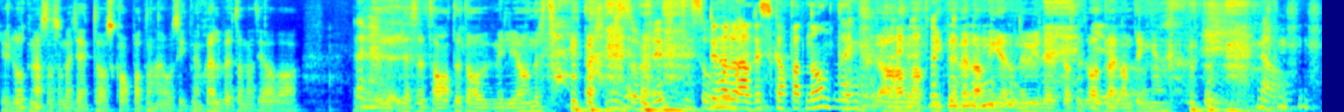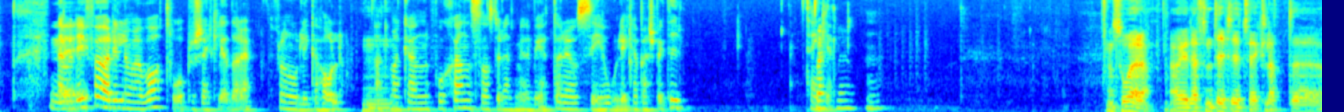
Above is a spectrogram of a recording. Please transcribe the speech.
Det låter nästan som att jag inte har skapat den här åsikten själv utan att jag var eh, resultatet av miljön. Absolut. Du har nog aldrig skapat någonting. Jag har hamnat mitt emellan er och nu vill jag plötsligt vara ett mellanting. ja. Nej. det är fördelen med att vara två projektledare från olika håll. Mm. Att man kan få chans som studentmedarbetare att se olika perspektiv. Tänker jag. Så är det. Jag har ju definitivt utvecklat eh,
